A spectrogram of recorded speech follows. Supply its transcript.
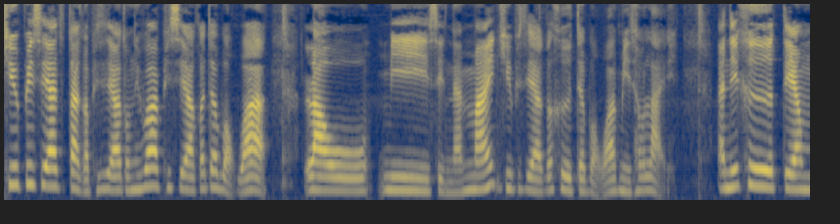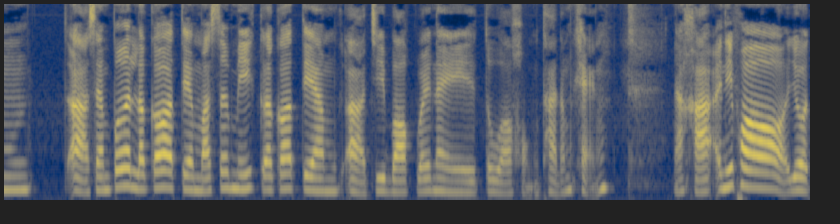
qPCR จะต่างกับ PCR ตรงที่ว่า PCR ก็จะบอกว่าเรามีสิ่งนั้นไหม qPCR ก็คือจะบอกว่ามีเท่าไหร่ อันนี้คือเตรียมอ่า sample แล้วก็เตรียม master mix แล้วก็เตรียมอ่า G box ไว้ในตัวของถาดน้ำแข็ง นะคะ อันนี้พอหยด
